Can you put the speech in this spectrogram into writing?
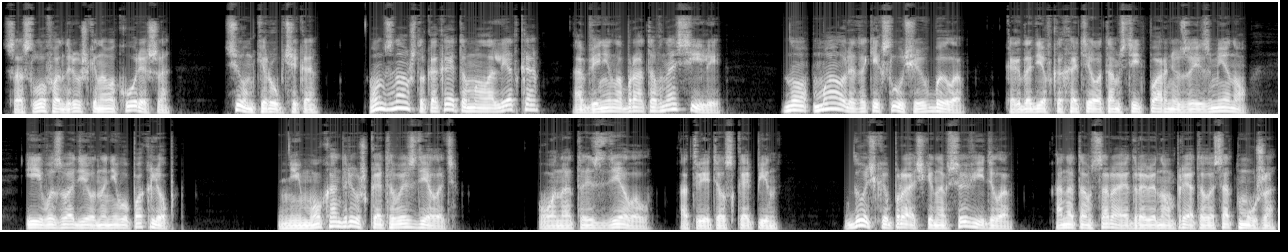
Со слов Андрюшкиного кореша, Тёмки Рубчика, он знал, что какая-то малолетка обвинила брата в насилии, но мало ли таких случаев было, когда девка хотела отомстить парню за измену и возводила на него поклеп. Не мог Андрюшка этого сделать. «Он это сделал», — ответил Скопин. «Дочка Прачкина все видела. Она там в сарае дровяном пряталась от мужа.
